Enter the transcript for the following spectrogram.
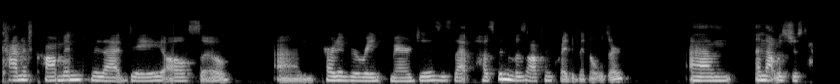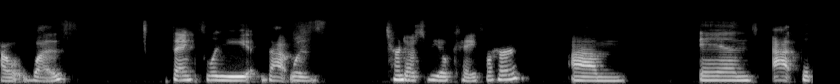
kind of common for that day, also. Um, part of arranged marriages is that husband was often quite a bit older. Um, and that was just how it was. Thankfully, that was turned out to be okay for her. Um, and at the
